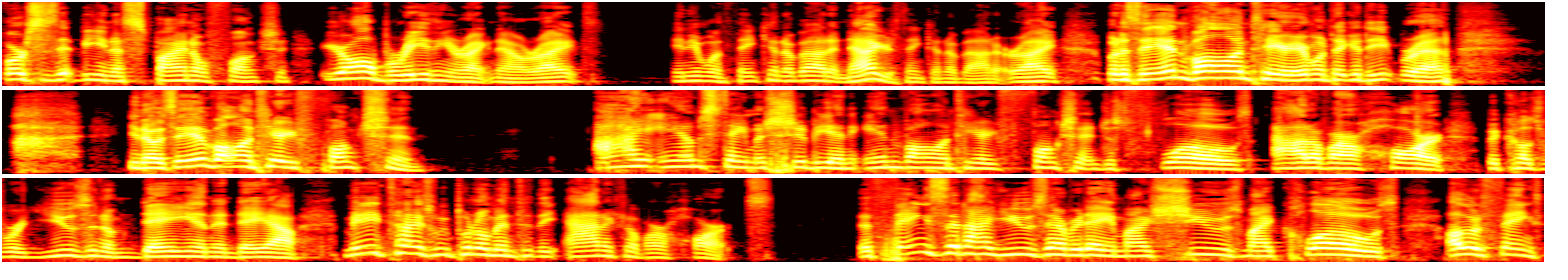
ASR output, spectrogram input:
versus it being a spinal function, you're all breathing right now, right? Anyone thinking about it? Now you're thinking about it, right? But it's an involuntary. Everyone take a deep breath. You know, it's an involuntary function. I am statement should be an involuntary function. It just flows out of our heart because we're using them day in and day out. Many times we put them into the attic of our hearts. The things that I use every day, my shoes, my clothes, other things,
